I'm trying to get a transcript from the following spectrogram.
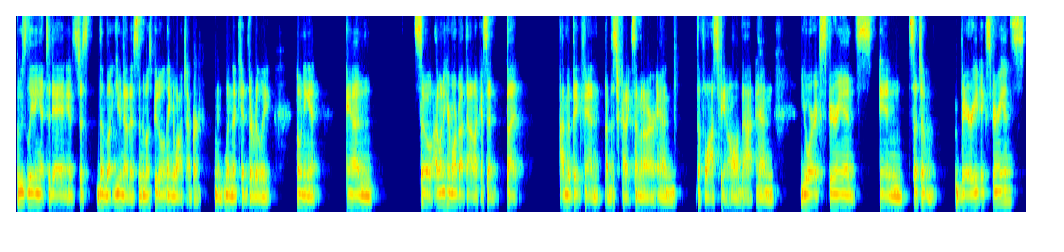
who's leading it today? And it's just the, you know, this and the most beautiful thing to watch ever when the kids are really owning it. And so I want to hear more about that. Like I said, but I'm a big fan of the Socratic seminar and the philosophy and all of that. And your experience in such a varied experience.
